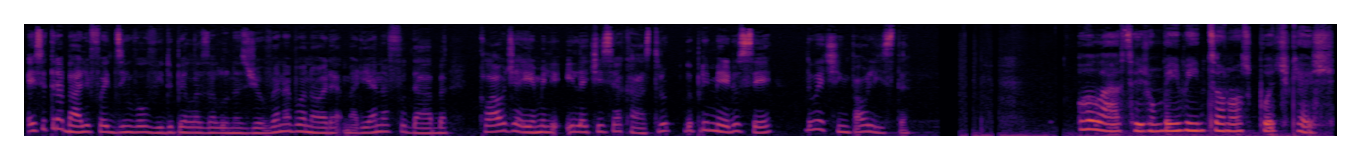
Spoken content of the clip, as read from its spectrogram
Esse trabalho foi desenvolvido pelas alunas Giovana Bonora, Mariana Fudaba, Cláudia Emily e Letícia Castro, do primeiro C do Etim Paulista. Olá, sejam bem-vindos ao nosso podcast.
